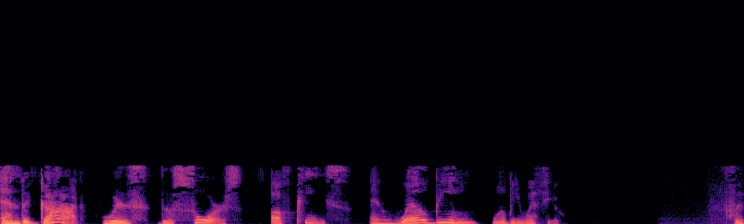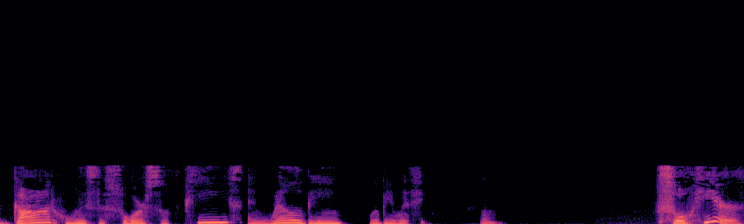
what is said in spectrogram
And the God who is the source of peace and well-being will be with you the God who is the source of peace and well-being will be with you. Mm. So here,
